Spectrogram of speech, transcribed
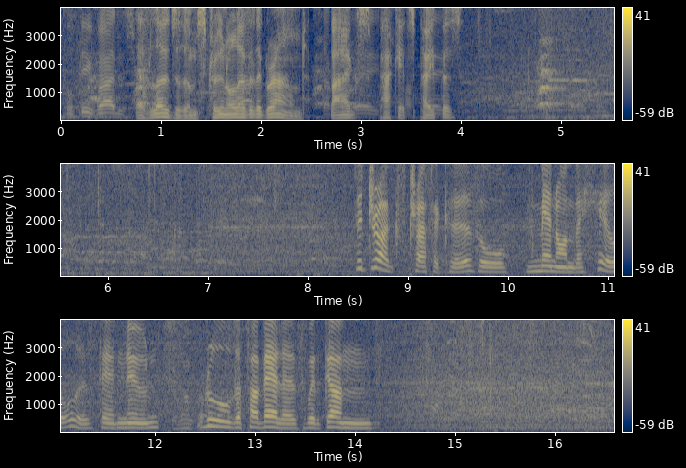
Então tem vários. There's loads of them strewn all over the ground bags, packets, papers. The drugs traffickers, or men on the hill as they're known, rule the favelas with guns. Aqui no complexo do Alemão, se eu andar sozinho, seria uma atitude suicida da minha parte.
